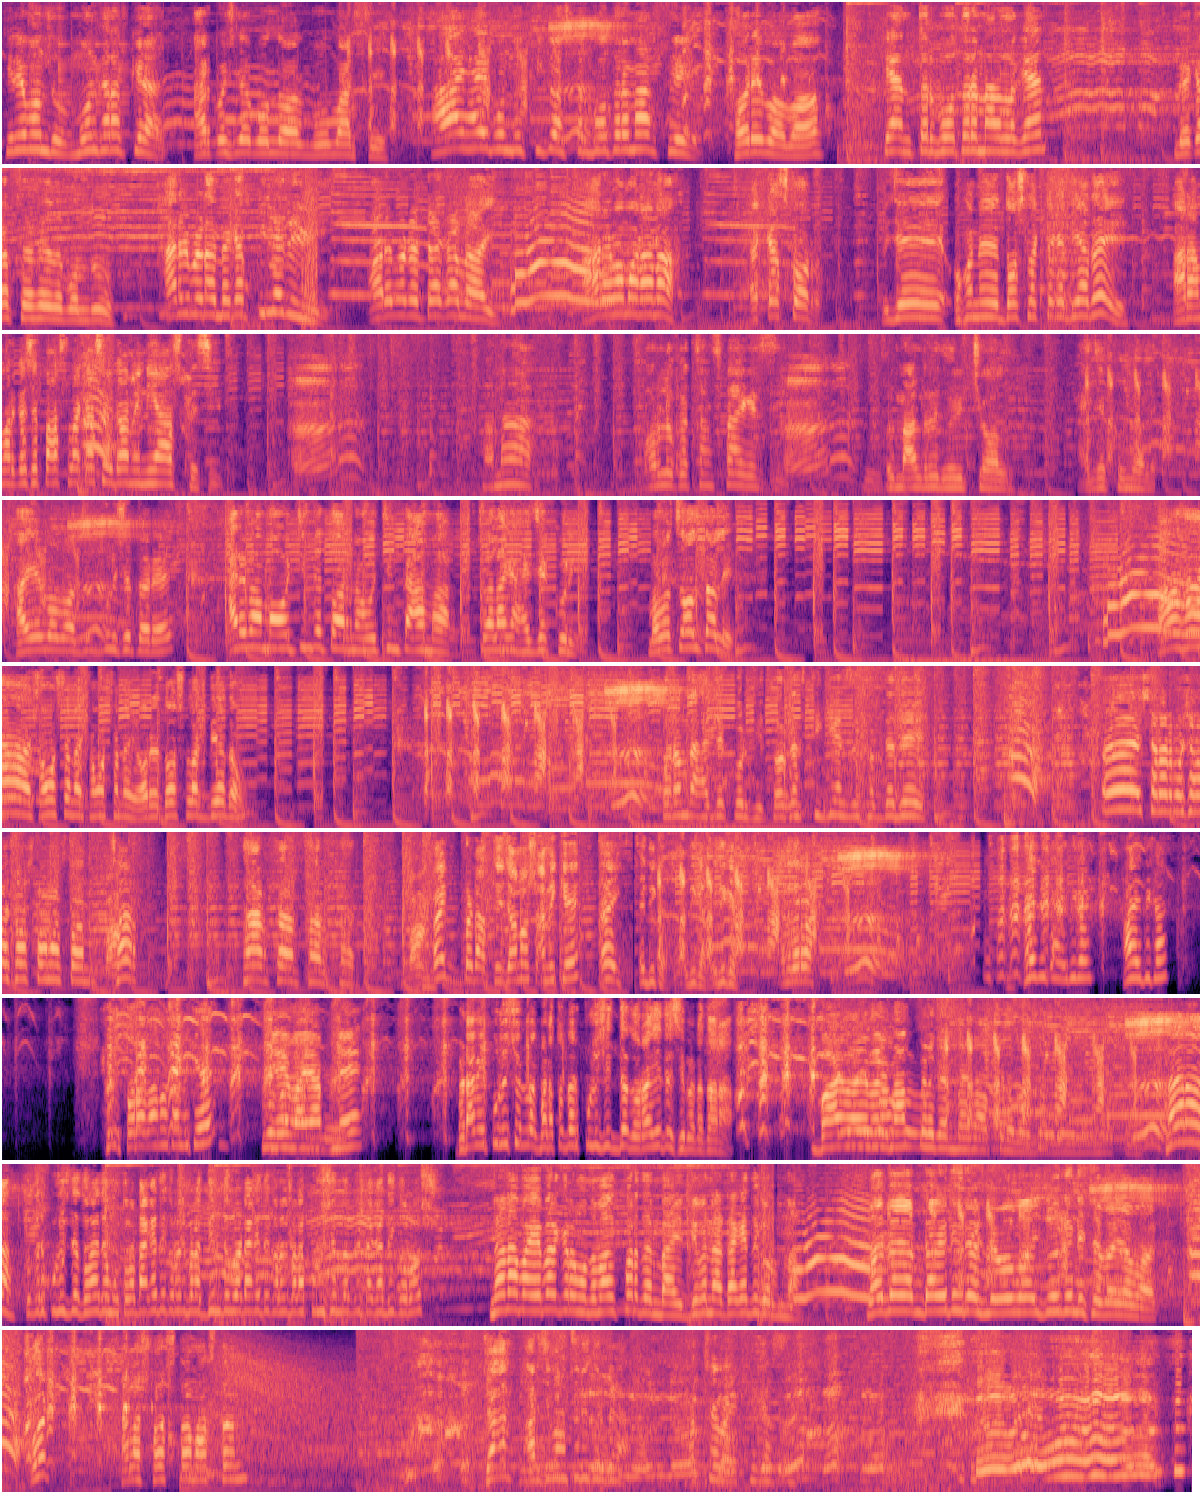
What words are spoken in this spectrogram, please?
কিরে বন্ধু মন খারাপ কে? আর কইস না বন্ধু আমার বউ মারছে। হাই হাই বন্ধু কি করছ? তোর বউ তোরে মারছে? হরে বাবা। কেন তোর বউ তোরে মারলো কেন? মেকআপ শেষ হয়েছে বন্ধু। আরে বেটা মেকআপ কিনে দিবি? আরে বেটা টাকা নাই। আরে মামা না না। এক কাজ কর ওই যে ওখানে দশ লাখ টাকা দিয়া দেয় আর আমার কাছে পাঁচ লাখ আছে ওটা আমি নিয়ে আসতেছি। মামা বড় লোকের চান্স পাই গেছি। ওই মালরে ধরি চল হাইজ্যাক কুমারে। মামা দুধ পুলিশে তোরে। আরে মামা, ওই চিন্তা তোর না, ওই চিন্তা আমার। চল আগে হাইজ্যাক করি। মামা, চল তালে হ্যাঁ হ্যাঁ হ্যাঁ সমস্যা নাই সমস্যা নাই, ওরে দশ লাখ দিয়ে দাও। তোর আমরা হাইজ্যাক করছি, তোর কাছে আছে এই, সারার বসে সস্তা মাস্তান। Sir sir sir sir sir এই তুই জানোস আমি কে? এই, এদিকে এদিকে এদিকে। দাঁড়া। এদিকে এদিকে এদিকে। তোরা জানোস আমি কে? কে ভাই আপনি? বেটা আমি পুলিশের লোক বেটা তোদের পুলিশের দিয়ে ধরা যেতেছি বেটা তারা ভাই ভাই ভাই মাফ করে দেন ভাই মাফ করে দেন না না তোদের পুলিশ দিয়ে ধরা দেবো তোরা ডাকাতি বেটা দিন তোরা ডাকাতি বেটা পুলিশের লোক ডাকাতি করস। না না ভাই এবার মতো মাফ করে দেন ভাই দিবেন না করুন না। ভাই ভাই আমি ডাকাতি করে আসলে ভাই জোরে নিছে ভাই আমার। ওঠ শালা সস্তা মাস্তান। যা আর জীবন চুরি করবি না। আচ্ছা ভাই ঠিক আছে।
